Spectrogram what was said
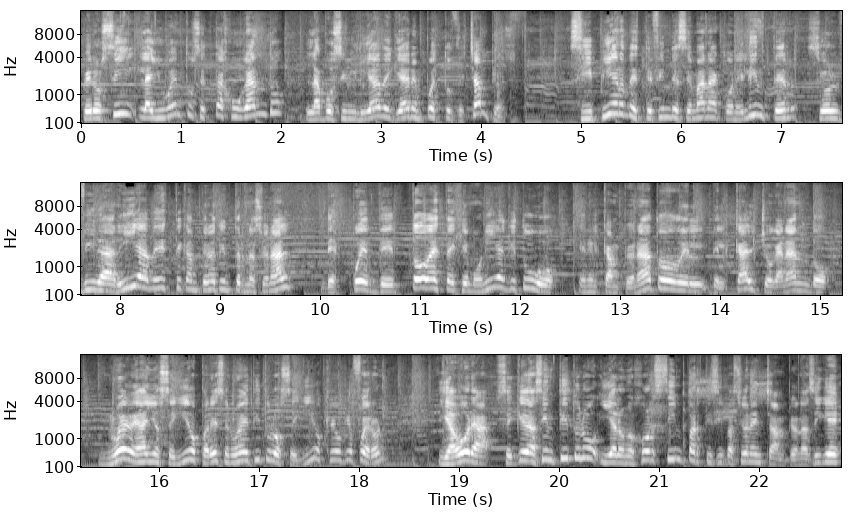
pero sí la Juventus está jugando la posibilidad de quedar en puestos de Champions. Si pierde este fin de semana con el Inter, se olvidaría de este campeonato internacional después de toda esta hegemonía que tuvo en el campeonato del, del calcio, ganando nueve años seguidos, parece nueve títulos seguidos creo que fueron y ahora se queda sin título y a lo mejor sin participación en Champions. Así que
